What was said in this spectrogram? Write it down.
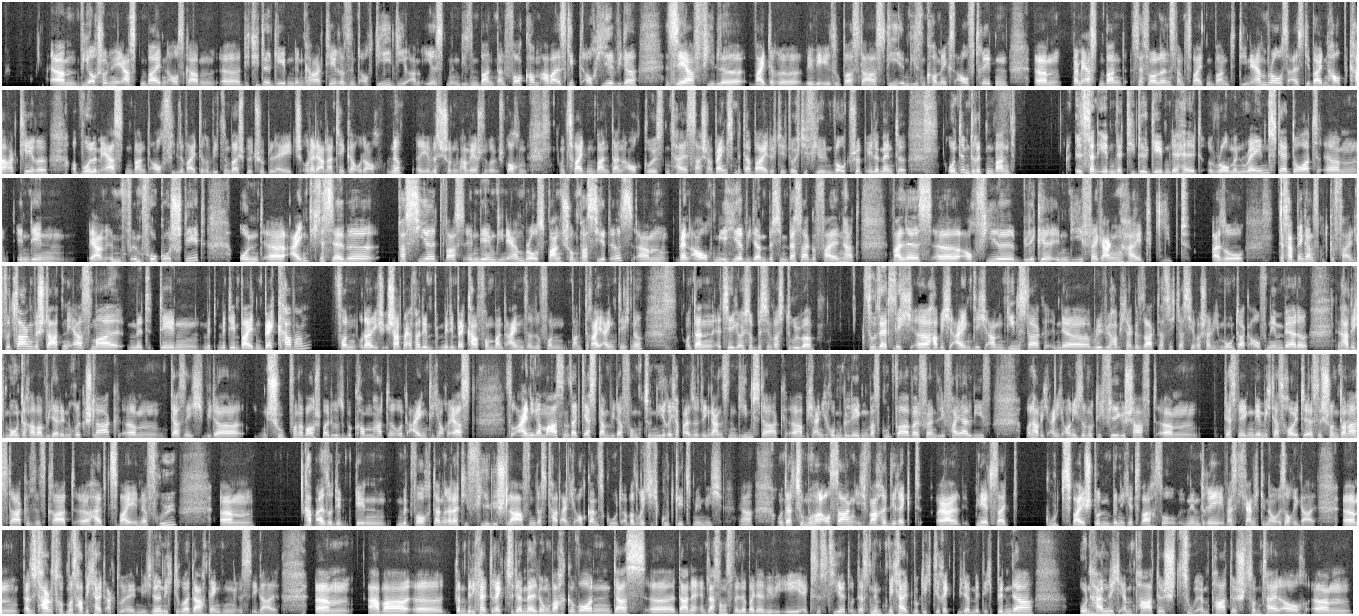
Ähm, wie auch schon in den ersten beiden Ausgaben, äh, die titelgebenden Charaktere sind auch die, die am ehesten in diesem Band dann vorkommen. Aber es gibt auch hier wieder sehr viele weitere WWE-Superstars, die in diesen Comics auftreten. Ähm, beim ersten Band Seth Rollins, beim zweiten Band Dean Ambrose als die beiden Hauptcharaktere, obwohl im ersten Band auch viele weitere, wie zum Beispiel Triple H oder der Undertaker oder auch, ne, ihr wisst schon, haben wir ja schon drüber gesprochen. Im zweiten Band dann auch größtenteils Sasha Banks mit dabei durch die, durch die vielen Roadtrip-Elemente. Und im dritten Band ist dann eben der titelgebende Held Roman Reigns, der dort ähm, in den, ja, im, im Fokus steht und äh, eigentlich dasselbe passiert, was in dem Dean Ambrose Band schon passiert ist, ähm, wenn auch mir hier wieder ein bisschen besser gefallen hat, weil es äh, auch viel Blicke in die Vergangenheit gibt. Also, das hat mir ganz gut gefallen. Ich würde sagen, wir starten erstmal mit den, mit, mit den beiden Backcovern von, oder ich starte mal erstmal den, mit dem Backup von Band 1, also von Band 3 eigentlich, ne? Und dann erzähle ich euch so ein bisschen was drüber. Zusätzlich äh, habe ich eigentlich am Dienstag in der Review habe ich ja gesagt, dass ich das hier wahrscheinlich Montag aufnehmen werde. Dann hatte ich Montag aber wieder den Rückschlag, ähm, dass ich wieder einen Schub von der Bauchspeicheldrüse bekommen hatte und eigentlich auch erst so einigermaßen seit gestern wieder funktioniere. Ich habe also den ganzen Dienstag äh, habe ich eigentlich rumgelegen, was gut war, weil Friendly Fire lief und habe ich eigentlich auch nicht so wirklich viel geschafft. Ähm, deswegen nehme ich das heute. Es ist schon Donnerstag, es ist gerade äh, halb zwei in der Früh. Ähm, habe also den, den, Mittwoch dann relativ viel geschlafen. Das tat eigentlich auch ganz gut, aber so richtig gut geht es mir nicht. Ja? Und dazu muss man auch sagen, ich wache direkt, äh, bin jetzt seit gut zwei Stunden bin ich jetzt wach, so in dem Dreh. Ich weiß ich gar nicht genau, ist auch egal. Ähm, also Tagesrhythmus habe ich halt aktuell nicht. Ne? Nicht drüber nachdenken, ist egal. Ähm, aber äh, dann bin ich halt direkt zu der Meldung wach geworden, dass äh, da eine Entlassungswelle bei der WWE existiert und das nimmt mich halt wirklich direkt wieder mit. Ich bin da unheimlich empathisch, zu empathisch zum Teil auch. Ähm,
